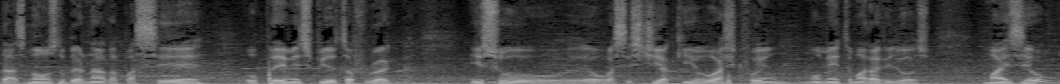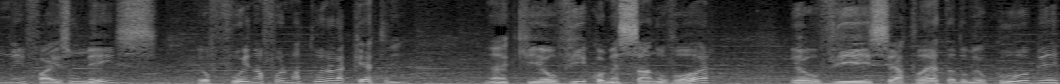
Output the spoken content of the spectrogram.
das mãos do Bernardo Apacê o prêmio Spirit of Rugby. Isso eu assisti aqui, eu acho que foi um momento maravilhoso. Mas eu nem faz um mês eu fui na formatura da Kathleen, né, que eu vi começar no VOR, eu vi ser atleta do meu clube,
